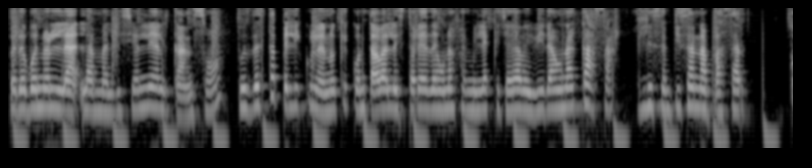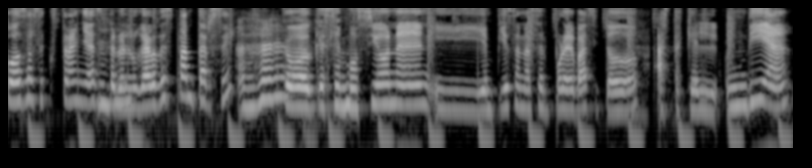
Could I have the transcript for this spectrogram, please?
pero bueno, la, la maldición le alcanzó. Pues de esta película, ¿no? Que contaba la historia de una familia que llega a vivir a una casa y les empiezan a pasar cosas extrañas, pero en lugar de espantarse, Ajá. como que se emocionan y empiezan a hacer pruebas y todo, hasta que el- un día,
